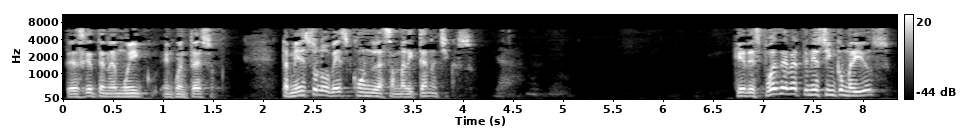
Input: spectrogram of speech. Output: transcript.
Tienes que tener muy en cuenta eso. También eso lo ves con la samaritana, chicos. Que después de haber tenido cinco maridos,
